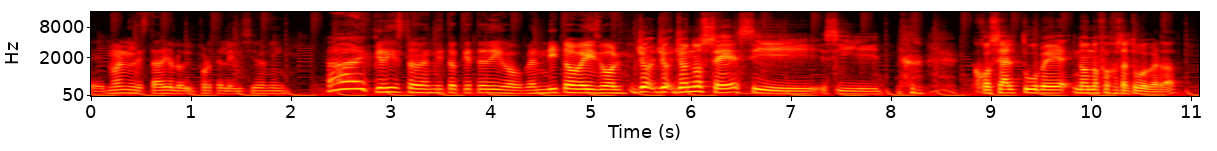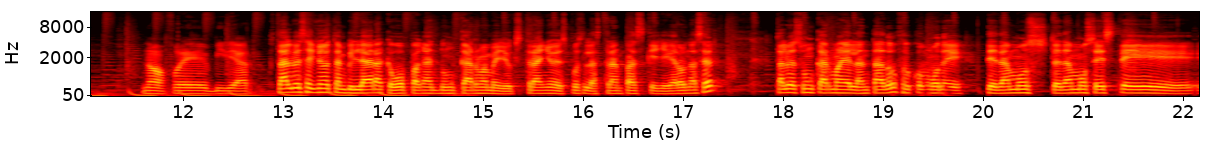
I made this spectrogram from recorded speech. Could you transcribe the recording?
eh, no en el estadio, lo vi por televisión y... Ay, Cristo bendito, ¿qué te digo? Bendito béisbol. Yo, yo, yo no sé si, si José Altuve... No, no fue José Altuve, ¿verdad? No, fue videar. Tal vez a Jonathan Villar acabó pagando un karma medio extraño después de las trampas que llegaron a hacer. Tal vez un karma adelantado. Fue como de te damos, te damos este,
